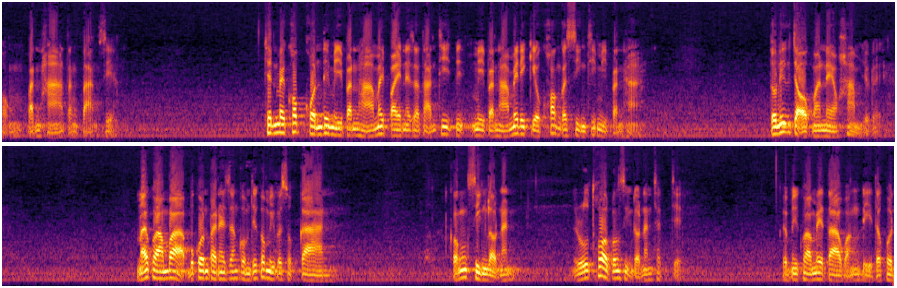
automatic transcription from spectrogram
ของปัญหาต่าง ๆ เสีย เช่นไม่คบคนที่มีปัญหาไม่ไปในสถานที่มีปัญหาไม่ได้เกี่ยวข้องกับสิ่งที่มีปัญหา ตัวนี้ก็จะออกมาแนวห้ามอยู่เลยหมายความว่าบุคคลภายในสังคมที่ก็มีประสบการณ์ ของสิ่งเหล่านั้น รู้โทษของสิ่งเหล่านั้นชัดเจนก็มีความเมตตาหวังดีต่อคน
